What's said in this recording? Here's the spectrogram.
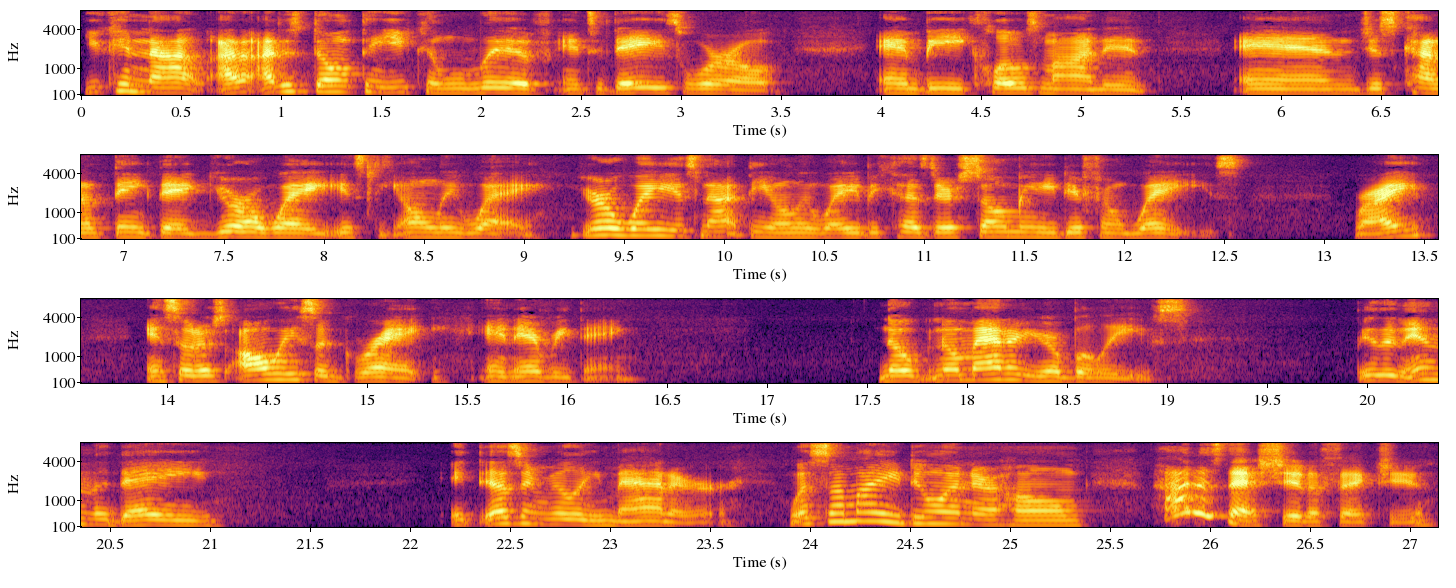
You cannot I, I just don't think you can live in today's world and be closed minded and just kind of think that your way is the only way. Your way is not the only way because there's so many different ways, right? And so there's always a gray in everything. No no matter your beliefs. Because at the end of the day, it doesn't really matter. What somebody do in their home, how does that shit affect you?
